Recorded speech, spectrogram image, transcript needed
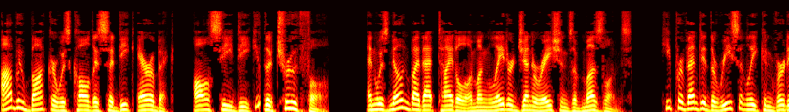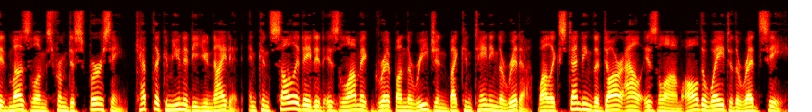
Abu Bakr was called as Sadiq Arabic, al the truthful, and was known by that title among later generations of Muslims. He prevented the recently converted Muslims from dispersing, kept the community united, and consolidated Islamic grip on the region by containing the Ridda, while extending the Dar al-Islam all the way to the Red Sea.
